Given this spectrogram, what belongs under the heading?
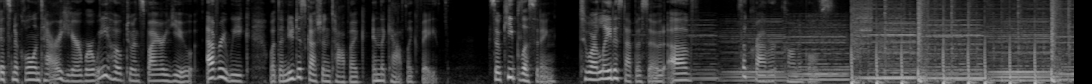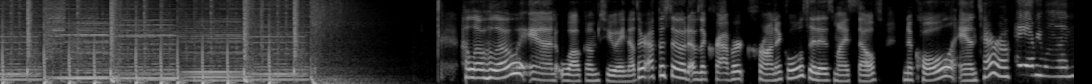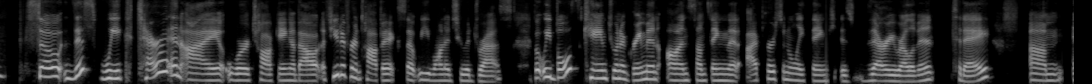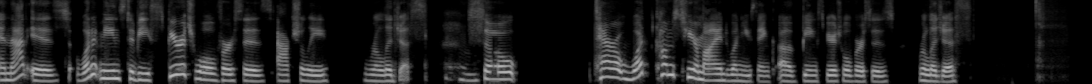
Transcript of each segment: It's Nicole and Tara here, where we hope to inspire you every week with a new discussion topic in the Catholic faith. So keep listening to our latest episode of The Cravert Chronicles. Hello, hello, and welcome to another episode of the Cravert Chronicles. It is myself, Nicole, and Tara. Hey, everyone. So, this week, Tara and I were talking about a few different topics that we wanted to address, but we both came to an agreement on something that I personally think is very relevant today. Um, and that is what it means to be spiritual versus actually religious. Mm-hmm. So, Tara, what comes to your mind when you think of being spiritual versus religious?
